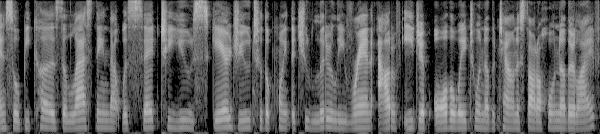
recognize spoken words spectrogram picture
And so, because the last thing that was said to you scared you to the point that you literally ran out of Egypt all the way to another town to start a whole nother life,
